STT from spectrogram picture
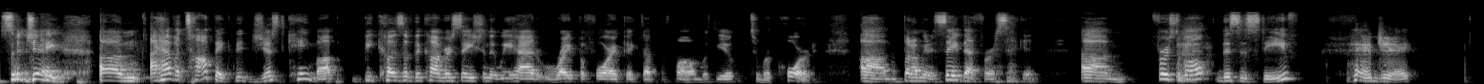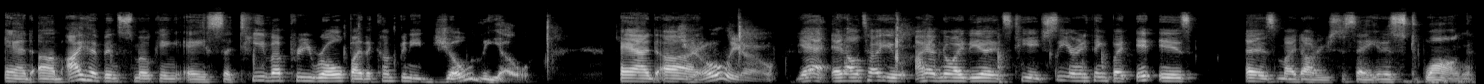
So, Jay, um, I have a topic that just came up because of the conversation that we had right before I picked up the phone with you to record. Um, but I'm going to save that for a second. Um, first of all, this is Steve. And Jay. And um, I have been smoking a sativa pre roll by the company Jolio. And uh, Jolio. Yeah, and I'll tell you, I have no idea it's THC or anything, but it is, as my daughter used to say, it is strong.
